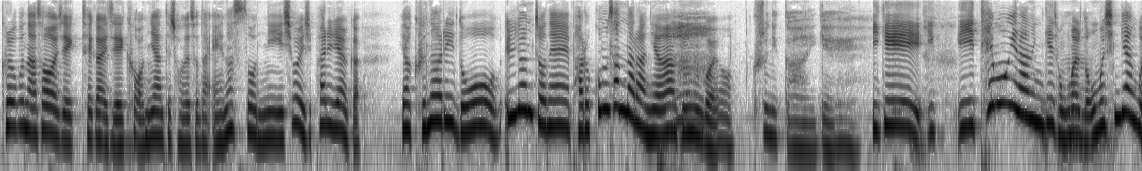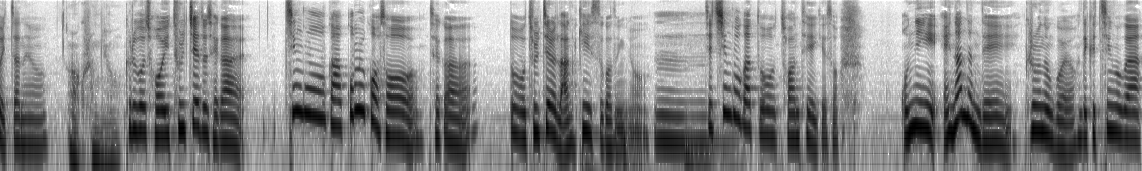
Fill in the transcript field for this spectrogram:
그러고 나서 이제 제가 이제 그 언니한테 전해서 나 애 낳았어 언니 10월 28일이야. 그러니까 야 그날이 너 1년 전에 바로 꿈산 날 아니야 그러는 거예요. 그러니까 이게 이게 이, 이 태몽이라는 게 정말 너무 신기한 거 있잖아요. 아 그럼요. 그리고 저희 둘째도 제가 친구가 꿈을 꿔서 제가 또 둘째를 낳은 케이스거든요. 음, 제 친구가 또 저한테 얘기해서 언니 애 낳는데 그러는 거예요. 근데 그 친구가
